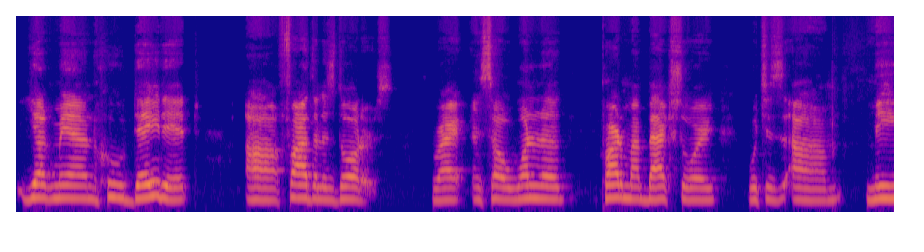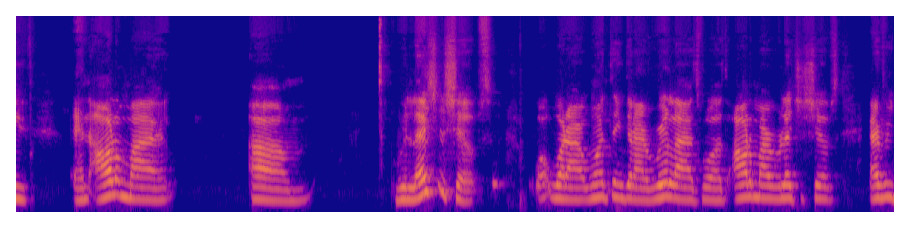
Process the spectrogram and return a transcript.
young man who dated uh, fatherless daughters, right? And so one of the part of my backstory, which is um, me and all of my um, relationships. What, what I one thing that I realized was all of my relationships, every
